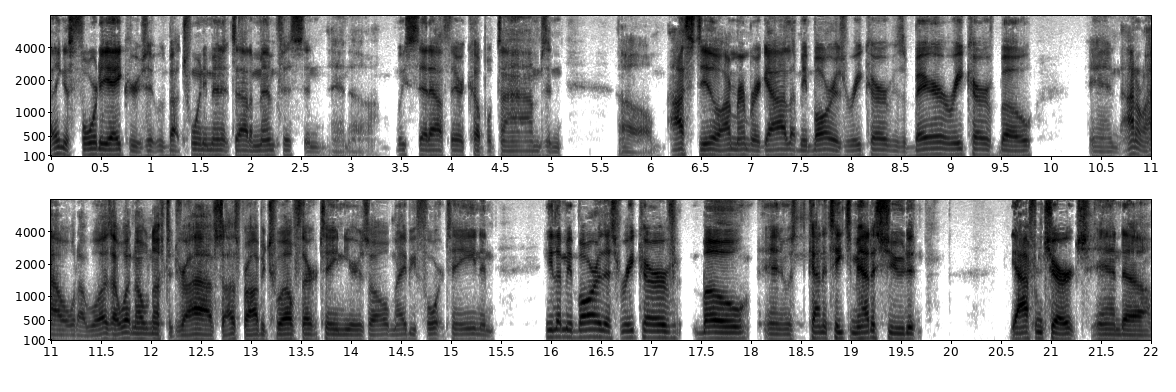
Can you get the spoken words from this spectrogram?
I think it's 40 acres. It was about 20 minutes out of Memphis, and and uh, we set out there a couple times. And um, I still I remember a guy let me borrow his recurve. It was a Bear recurve bow and I don't know how old I was. I wasn't old enough to drive, so I was probably 12, 13 years old, maybe 14. And he let me borrow this recurve bow, and it was kind of teaching me how to shoot it. Guy from church, and uh,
